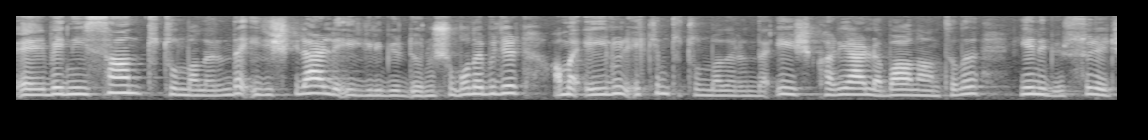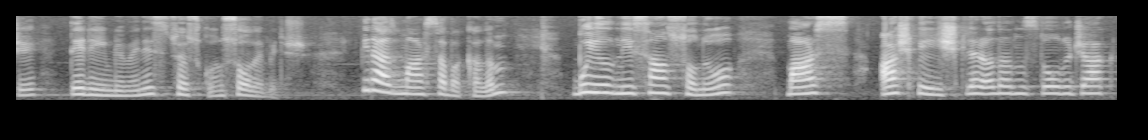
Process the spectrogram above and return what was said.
ve Nisan tutulmalarında ilişkilerle ilgili bir dönüşüm olabilir ama Eylül-Ekim tutulmalarında iş, kariyerle bağlantılı yeni bir süreci deneyimlemeniz söz konusu olabilir. Biraz Mars'a bakalım. Bu yıl Nisan sonu Mars aşk ve ilişkiler alanınızda olacak.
